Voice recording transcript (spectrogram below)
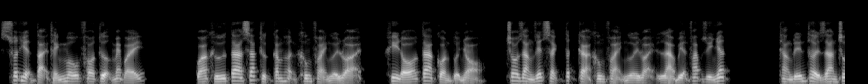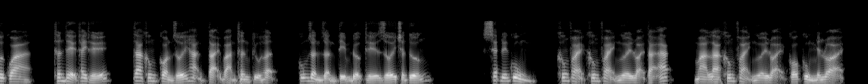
xuất hiện tại thánh mẫu pho tượng mép váy. Quá khứ ta xác thực căm hận không phải người loại, khi đó ta còn tuổi nhỏ, cho rằng giết sạch tất cả không phải người loại là biện pháp duy nhất. Thẳng đến thời gian trôi qua, thân thể thay thế, ta không còn giới hạn tại bản thân cựu hận, cũng dần dần tìm được thế giới chân tướng. Xét đến cùng, không phải không phải người loại tà ác, mà là không phải người loại có cùng nhân loại,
